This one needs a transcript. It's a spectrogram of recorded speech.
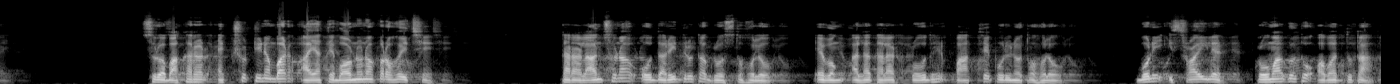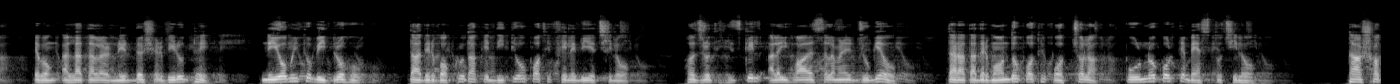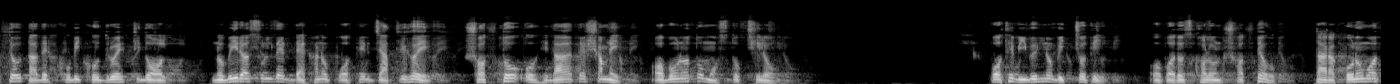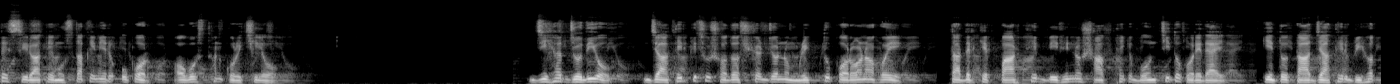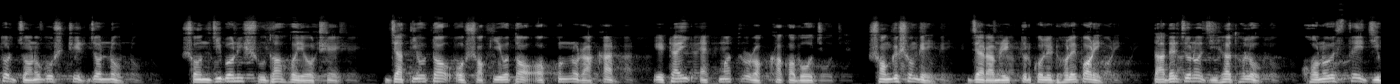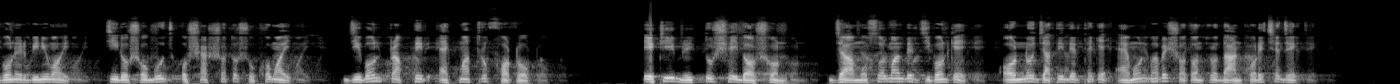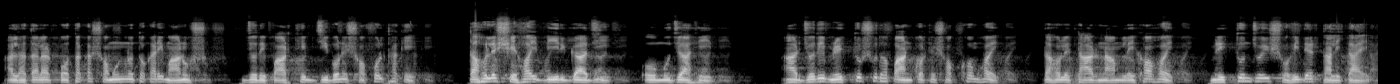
সুরা বাকারার একষট্টি নম্বর আয়াতে বর্ণনা করা হয়েছে, তারা লাঞ্ছনা ও দারিদ্রতাগ্রস্ত হল এবং আল্লাহ তালার ক্রোধের পাত্রে পরিণত হল। বনি ইসরায়েলের ক্রমাগত অবাধ্যতা এবং আল্লাহ তালার নির্দেশের বিরুদ্ধে নিয়মিত বিদ্রোহ তাদের বক্রতাকে দ্বিতীয় পথে ফেলে দিয়েছিল। হজরত হিজকিল আলাইহাসাল্লামের যুগেও তারা তাদের মন্দ পথে পথ পূর্ণ করতে ব্যস্ত ছিল। তা সত্ত্বেও তাদের খুবই ক্ষুদ্র একটি দল নবী রাসুলদের দেখানো পথের যাত্রী হয়ে সত্য ও হৃদায়তের সামনে অবনত মস্তক ছিল। পথে বিভিন্ন বিচ্যুতি ও পদস্খলন সত্ত্বেও তারা কোনো মতে সিরাতে মুস্তাকিমের উপর অবস্থান করেছিল। জিহাদ যদিও জাতির কিছু সদস্যের জন্য মৃত্যু পরোয়ানা হয়ে তাদেরকে পার্থিব বিভিন্ন স্বাদ থেকে বঞ্চিত করে দেয়, কিন্তু তা জাতির বৃহত্তর জনগোষ্ঠীর জন্য সঞ্জীবনী সুধা হয়ে ওঠে। জাতীয়তা ও স্বকীয়তা অক্ষুণ্ণ রাখার এটাই একমাত্র রক্ষা কবচ। সঙ্গে সঙ্গে যারা মৃত্যুর কোলে ঢলে পড়ে, তাদের জন্য জিহাদ হল ক্ষণস্থায়ী জীবনের বিনিময় চিরসবুজ ও শাশ্বত সুখময়, জীবন প্রাপ্তির একমাত্র ফটক এটি মৃত্যুর সেই দর্শন, যা মুসলমানদের জীবনকে অন্য জাতিদের থেকে এমনভাবে স্বতন্ত্র দান করেছে যে, আল্লাহ তালার পতাকা সমুন্নতকারী মানুষ যদি পার্থিব জীবনে সফল থাকে, তাহলে সে হয় বীর গাজী ও মুজাহিদ। আর যদি মৃত্যুর শুধু পান করতে সক্ষম হয়, তাহলে তার নাম লেখা হয় মৃত্যুঞ্জয়ী শহীদের তালিকায়।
